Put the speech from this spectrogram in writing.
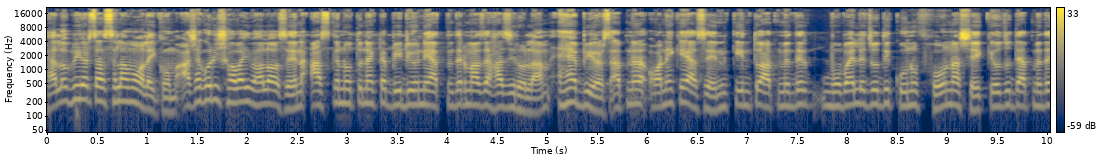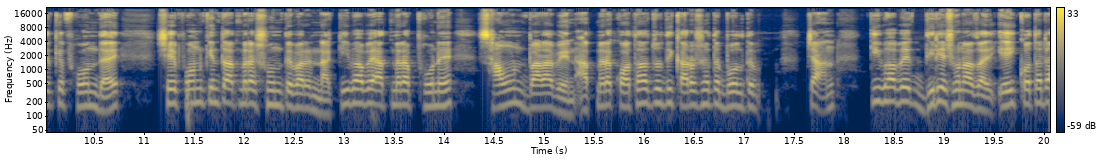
হ্যালো ভিউয়ার্স, আসসালামু আলাইকুম। আশা করি সবাই ভালো আছেন। আজকে নতুন একটা ভিডিও নিয়ে আপনাদের মাঝে হাজির হলাম। হ্যাঁ ভিউয়ার্স, আপনারা অনেকে আছেন, কিন্তু আপনাদের মোবাইলে যদি কোনো ফোন আসে, কেউ যদি আপনাদেরকে ফোন দেয় সেই ফোন কিন্তু আপনারা শুনতে পারেন না। কীভাবে আপনারা ফোনে সাউন্ড বাড়াবেন? আপনারা কথা যদি কারোর সাথে বলতে চান, কীভাবে ধীরে শোনা যায়? এই কথাটা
